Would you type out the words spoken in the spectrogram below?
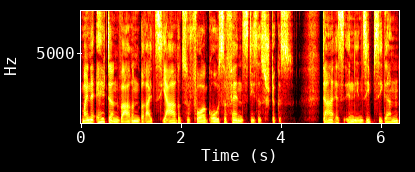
Meine Eltern waren bereits Jahre zuvor große Fans dieses Stückes. Da es in den 70ern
